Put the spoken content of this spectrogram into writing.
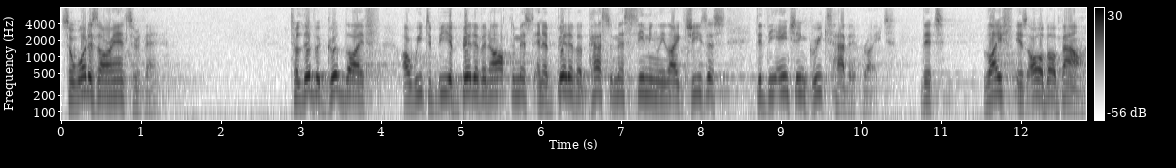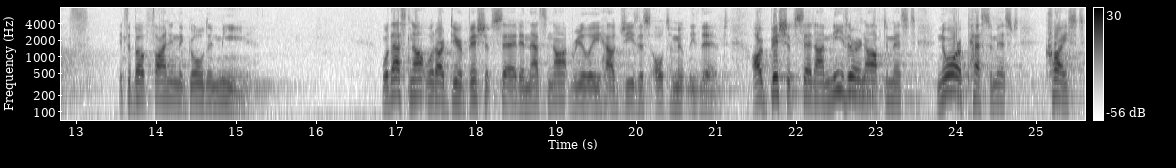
So, what is our answer then? To live a good life, are we to be a bit of an optimist and a bit of a pessimist, seemingly like Jesus? Did the ancient Greeks have it right? That life is all about balance, it's about finding the golden mean. Well, that's not what our dear bishop said, and that's not really how Jesus ultimately lived. Our bishop said, I'm neither an optimist nor a pessimist. Christ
